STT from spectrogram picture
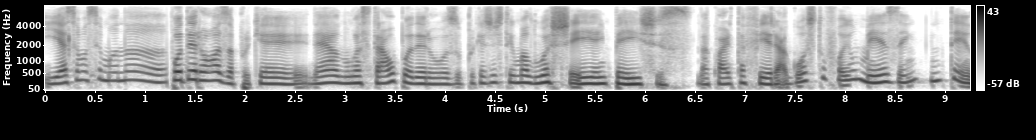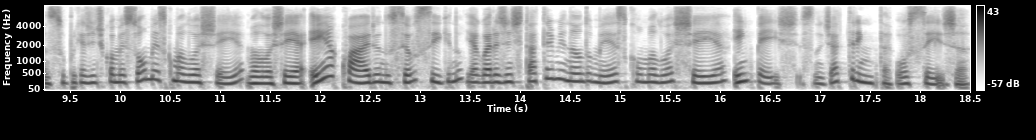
E essa é uma semana poderosa, porque, né, num astral poderoso, porque a gente tem uma lua cheia em peixes na quarta-feira. Agosto foi um mês, hein, intenso, porque a gente começou o mês com uma lua cheia, uma lua cheia em aquário no seu signo, e agora a gente tá terminando o mês com uma lua cheia em peixes, no dia 30. Ou seja,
